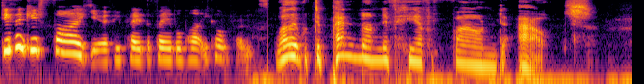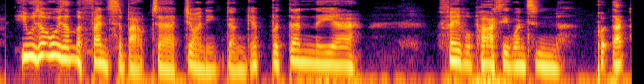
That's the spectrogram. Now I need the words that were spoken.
Do you think he'd fire you if you played the Fable Party conference? Well, it would depend on if he ever found out. He was always on the fence about uh, joining Dungip, but then the uh, Fable Party went and put that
